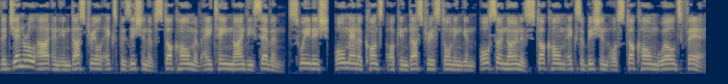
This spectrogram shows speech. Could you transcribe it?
The General Art and Industrial Exposition of Stockholm of 1897 Swedish, Allmänna konst och industriutställningen also known as Stockholm Exhibition or Stockholm World's Fair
